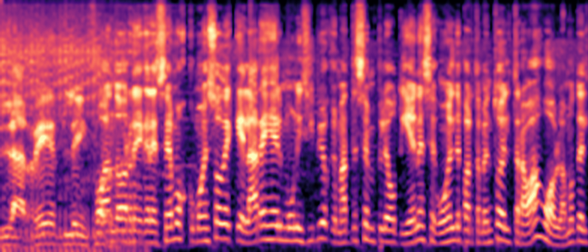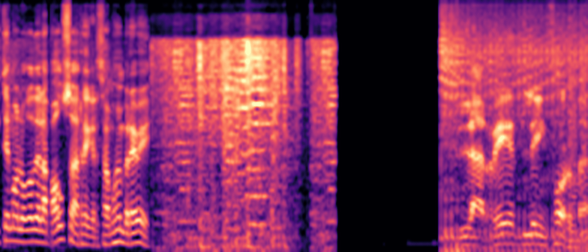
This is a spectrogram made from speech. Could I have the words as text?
La red le informa. Cuando regresemos, como eso de que Lares es el municipio que más desempleo tiene según el Departamento del Trabajo, hablamos del tema luego de la pausa. Regresamos en breve. La red le informa.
